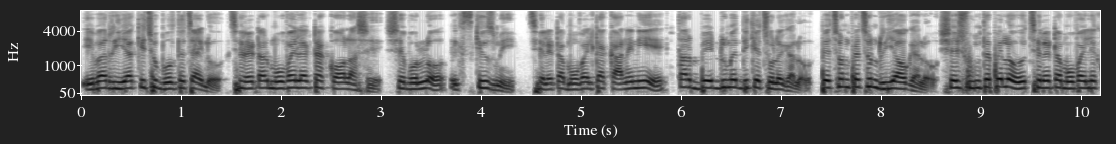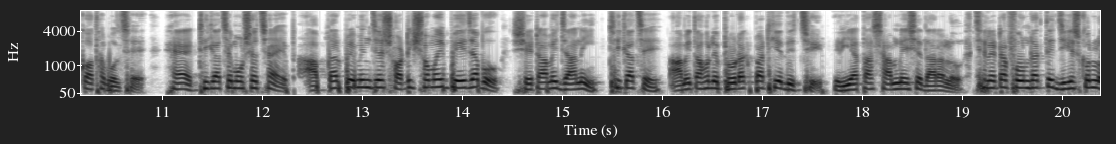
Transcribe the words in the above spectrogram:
এবার রিয়া কিছু বলতে চাইলো। ছেলেটার মোবাইলে একটা কল আসে। সে বলল এক্সকিউজ মি ছেলেটা মোবাইলটা কানে নিয়ে তার বেডরুমের দিকে চলে গেল। পেছন পেছন রিয়াও গেল। সে শুনতে পেল ছেলেটা মোবাইলে কথা বলছে। হ্যাঁ ঠিক আছে মোর্শেদ সাহেব। আপনার পেমেন্ট যে সঠিক সময় পেয়ে যাব, সেটা আমি জানি। ঠিক আছে, আমি তাহলে প্রোডাক্ট পাঠিয়ে দিচ্ছি। রিয়া তার সামনে এসে দাঁড়াল। ছেলেটা ফোন রাখতে জিজ্ঞেস করল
